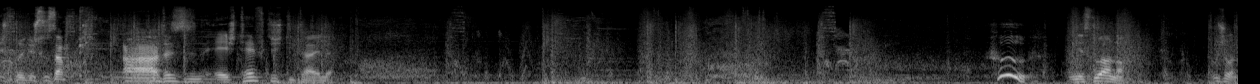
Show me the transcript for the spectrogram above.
Ich drücke dich zusammen. Ah, das sind echt heftig, die Teile. Puh. Und jetzt du auch noch. Komm schon.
